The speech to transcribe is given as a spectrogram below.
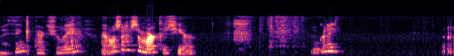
I think actually, I also have some markers here. I'm going to, uh,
